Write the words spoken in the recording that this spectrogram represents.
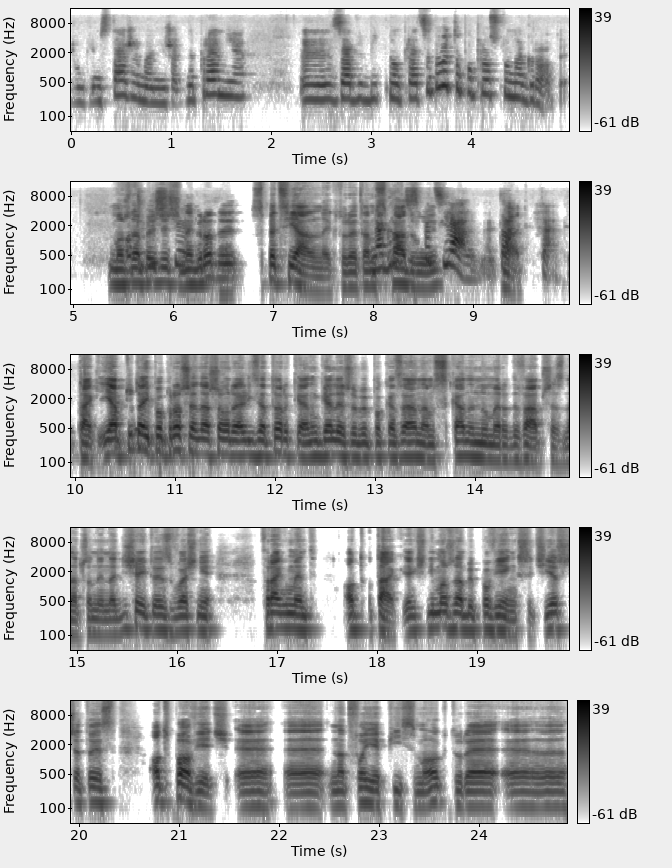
długim stażem, ani żadne premie za wybitną pracę, były to po prostu nagrody. Można Oczywiście... powiedzieć nagrody specjalne, które tam nagrody spadły. specjalne, tak, tak, tak. Tak, ja tutaj poproszę naszą realizatorkę Angelę, żeby pokazała nam skan numer dwa przeznaczony na dzisiaj. To jest właśnie fragment, od, tak, jeśli można by powiększyć. Jeszcze to jest odpowiedź e, e, na twoje pismo, które e,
